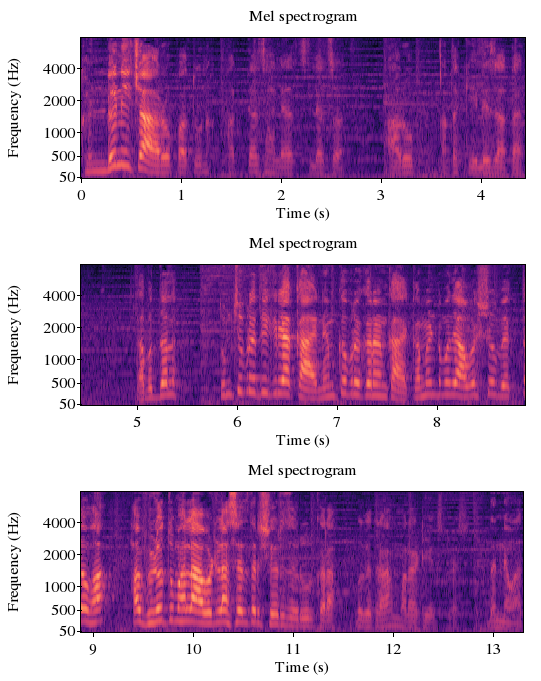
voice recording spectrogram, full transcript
खंडणीच्या आरोपातून हत्या झाल्या असल्याचं आरोप आता केले जात आहेत. त्याबद्दल तुमची प्रतिक्रिया काय? नेमकं प्रकरण काय? कमेंटमध्ये अवश्य व्यक्त व्हा. हा व्हिडिओ तुम्हाला आवडला असेल तर शेअर जरूर करा. बघत राहा मराठी एक्सप्रेस. धन्यवाद.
